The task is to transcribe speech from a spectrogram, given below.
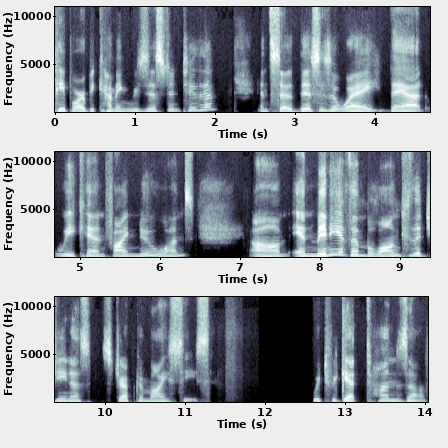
people are becoming resistant to them. And so this is a way that we can find new ones. Um, and many of them belong to the genus Streptomyces, which we get tons of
